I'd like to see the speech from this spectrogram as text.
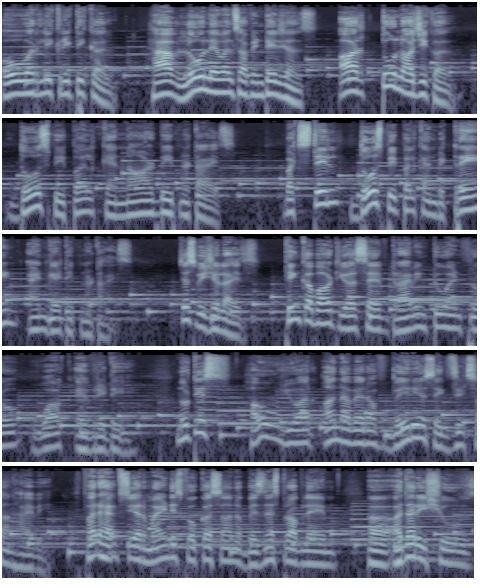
overly critical, have low levels of intelligence, or too logical. Those people cannot be hypnotized. But still, those people can be trained and get hypnotized. Just visualize. Think about yourself driving to and fro work every day. Notice how you are unaware of various exits on highway. Perhaps your mind is focused on a business problem, uh, other issues,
